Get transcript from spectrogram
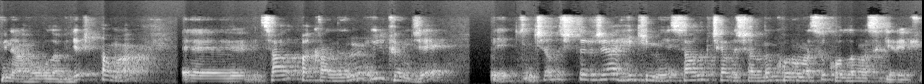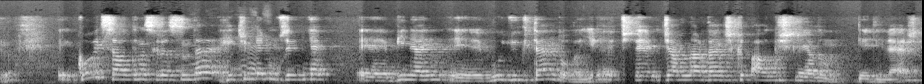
günahı olabilir ama e, Sağlık Bakanlığı'nın ilk önce e, çalıştıracağı hekimi, sağlık çalışanının koruması, kollaması gerekiyor. E, Covid salgını sırasında hekimlerin üzerine e, binen e, bu yükten dolayı işte camlardan çıkıp alkışlayalım dediler.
